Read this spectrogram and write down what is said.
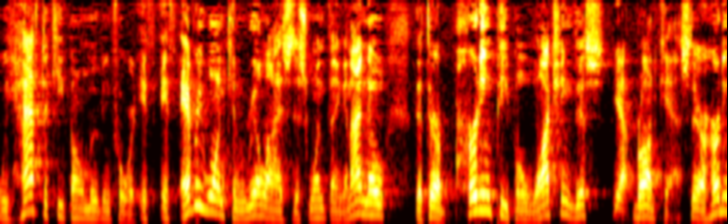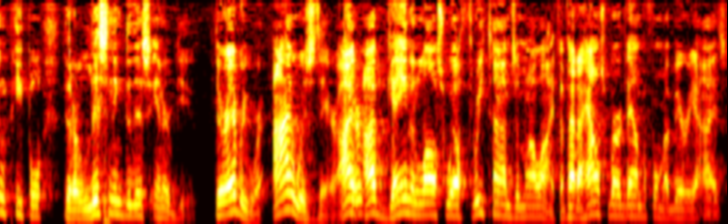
We have to keep on moving forward. If, if everyone can realize this one thing, and I know that there are hurting people watching this Yeah. broadcast, there are hurting people that are listening to this interview. They're everywhere. I was there. Sure. I, I've gained and lost wealth three times in my life. I've had a house burned down before my very eyes,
